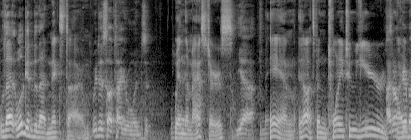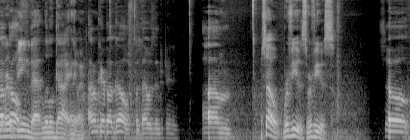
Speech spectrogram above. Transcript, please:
That we'll get into that next time. We just saw Tiger Woods. Win the Masters. Yeah. Man, yeah, it's been 22 years. I don't care about remember golf. being that little guy. Anyway, I don't care about golf, but that was entertaining. Um. so reviews, reviews. So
